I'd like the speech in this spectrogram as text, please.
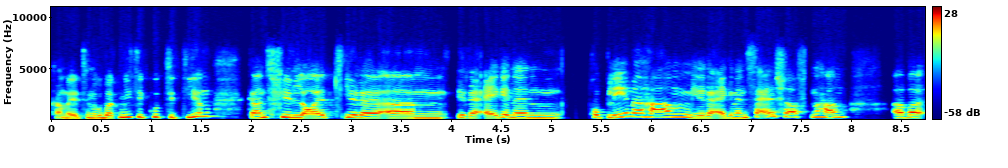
kann man jetzt den Robert Miesig gut zitieren, ganz viele Leute ihre, ähm, ihre eigenen Probleme haben, ihre eigenen Seilschaften haben aber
